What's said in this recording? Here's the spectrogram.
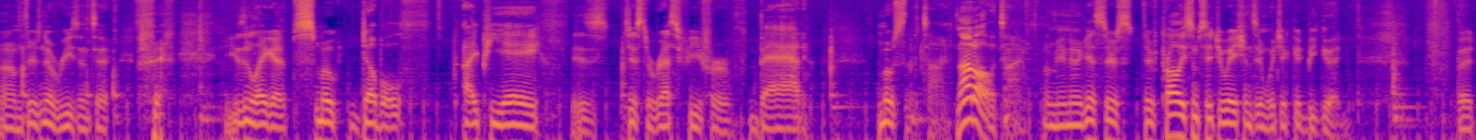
Um, there's no reason to using like a smoked double IPA is just a recipe for bad most of the time. Not all the time. I mean, I guess there's there's probably some situations in which it could be good, but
